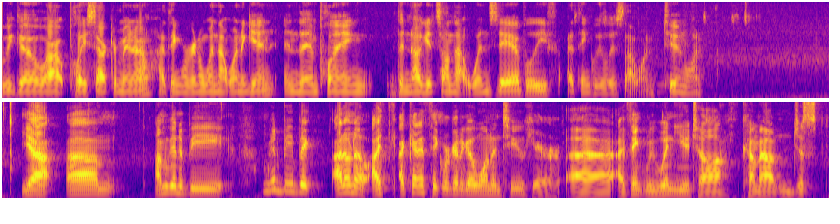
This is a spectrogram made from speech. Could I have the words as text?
we go out play Sacramento. I think we're going to win that one again. And then playing the Nuggets on that Wednesday, I believe. I think we lose that one, two and one. Yeah, um, I'm gonna be. I'm gonna be a big. I don't know. I, I kind of think we're gonna go one and two here. Uh, I think we win Utah, come out and just,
